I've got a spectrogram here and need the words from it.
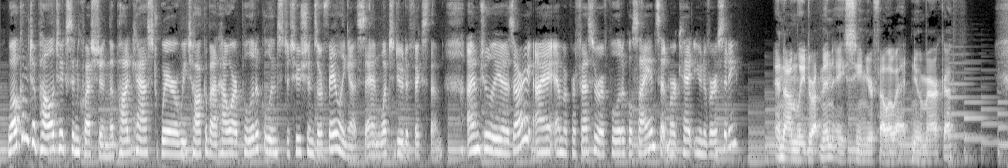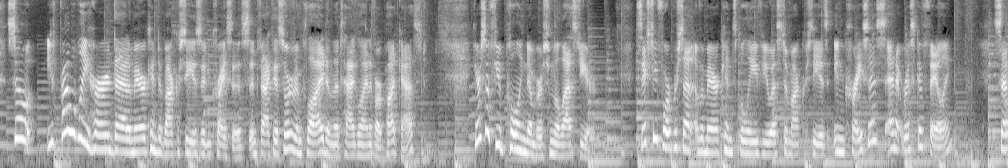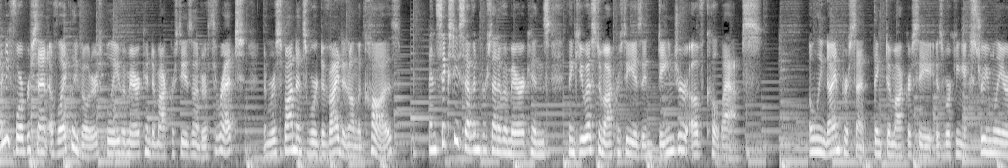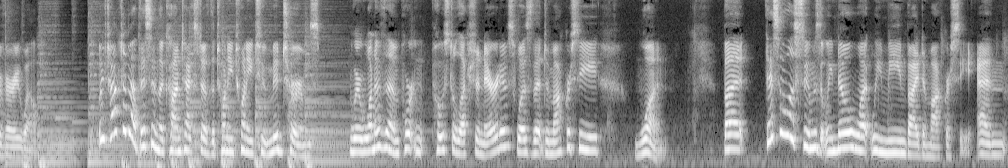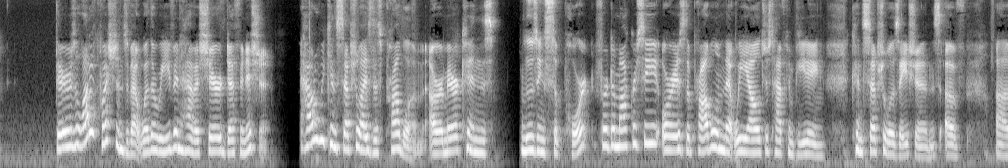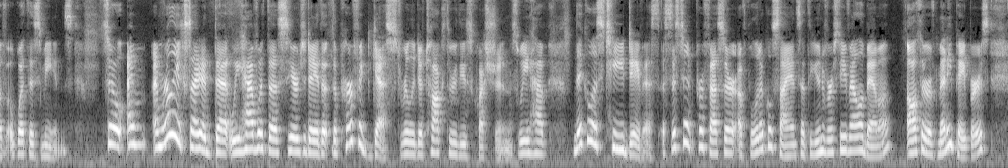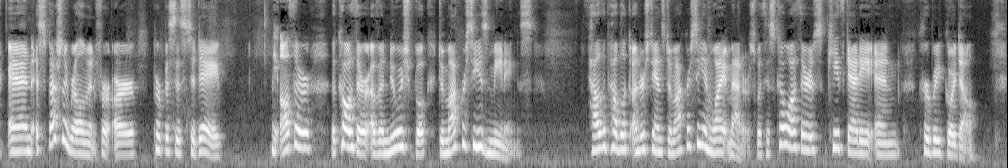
Mm. Welcome to Politics in Question, the podcast where we talk about how our political institutions are failing us and what to do to fix them. I'm Julia Azari. I am a professor of political science at Marquette University. And I'm Lee Drutman, a senior fellow at New America. So, you've probably heard that American democracy is in crisis. In fact, it's sort of implied in the tagline of our podcast. Here's a few polling numbers from the last year 64% of Americans believe U.S. democracy is in crisis and at risk of failing. 74% of likely voters believe American democracy is under threat, and respondents were divided on the cause. And 67% of Americans think US democracy is in danger of collapse. Only 9% think democracy is working extremely or very well. We've talked about this in the context of the 2022 midterms, where one of the important post election narratives was that democracy won. But this all assumes that we know what we mean by democracy, and there's a lot of questions about whether we even have a shared definition. How do we conceptualize this problem? Are Americans losing support for democracy, or is the problem that we all just have competing conceptualizations of of what this means? So I'm I'm really excited that we have with us here today the, the perfect guest really to talk through these questions. We have Nicholas T. Davis, assistant professor of political science at the University of Alabama, author of many papers, and especially relevant for our purposes today, the author, the co-author of a newish book, Democracy's Meanings. How the Public Understands Democracy and Why It Matters, with his co authors Keith Gaddie and Kirby Goidel.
